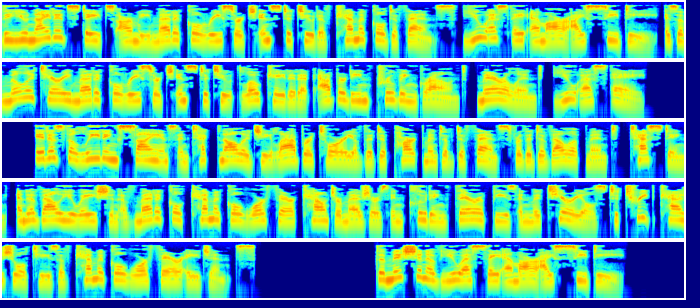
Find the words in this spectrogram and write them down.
The United States Army Medical Research Institute of Chemical Defense USAMRICD is a military medical research institute located at Aberdeen Proving Ground, Maryland, USA. It is the leading science and technology laboratory of the Department of Defense for the development, testing, and evaluation of medical chemical warfare countermeasures including therapies and materials to treat casualties of chemical warfare agents. The mission of USAMRICD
